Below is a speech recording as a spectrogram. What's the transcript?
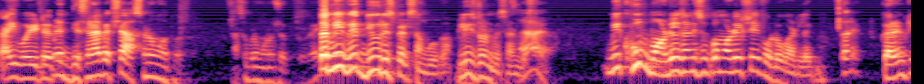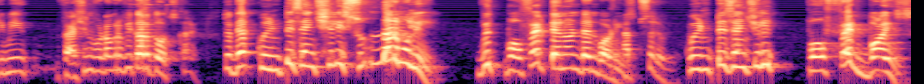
काही वाईट आहेत. दिसण्यापेक्षा असणं महत्वाचं असं पण म्हणू शकतो? तर मी विथ ड्यू रिस्पेक्ट सांगू का? प्लीज डोंट मिसअंडरस्टँड मी खूप मॉडेल्स आणि सुपर मॉडेल्सचे फोटो काढलेत ना. करेक्ट कारण की मी फॅशन फोटोग्राफी करतोच. तर त्या क्विंटिसेन्शियली सुंदर मुली with perfect ten on ten body quintessentially perfect boys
